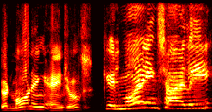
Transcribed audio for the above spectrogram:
Good morning, angels. Good morning, Charlie.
